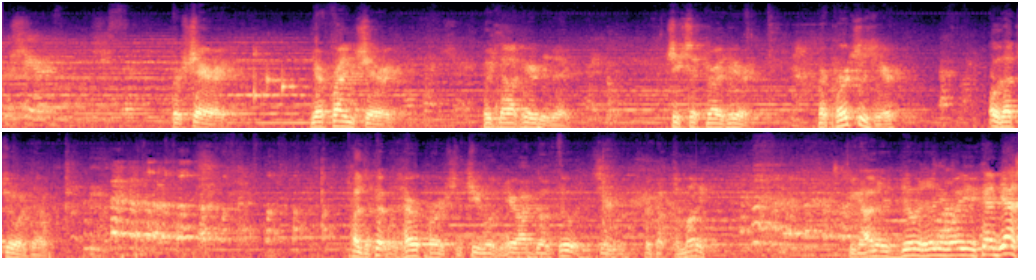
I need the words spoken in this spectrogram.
for sick. For Sherry. Your friend Sherry, My friend Sharon. Who's not here today. She sits right here. Her purse is here. Oh, that's yours though. Because if it was her purse and she wasn't here, I'd go through it and see could pick up some money. You gotta do it any way you can. Yes?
